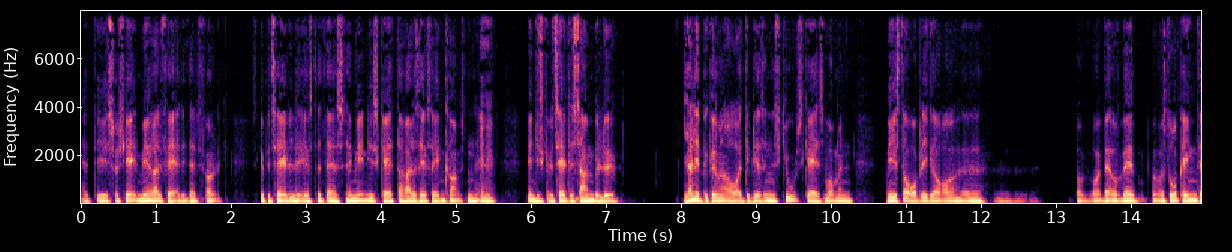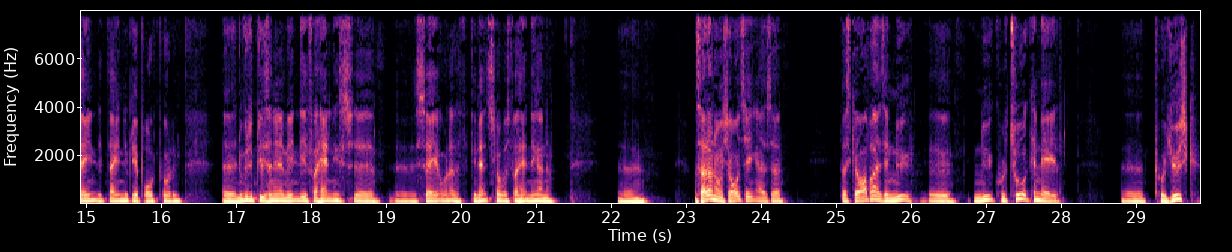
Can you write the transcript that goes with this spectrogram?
at det er socialt mere retfærdigt, at folk skal betale efter deres almindelige skat, der rettes efter indkomsten, mm. end, men de skal betale det samme beløb. Jeg er lidt bekymret over, at det bliver sådan en skjulsgas, hvor man mister overblikket over, øh, øh hvor, hvor, hvor, hvor, store penge der egentlig, der egentlig bliver brugt på det. Øh, nu vil det blive sådan en almindelig forhandlingssag øh, øh, sag under finanslovsforhandlingerne. Øh, og så er der nogle sjove ting, altså, der skal oprettes en ny, øh, en ny kulturkanal øh, på Jysk.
